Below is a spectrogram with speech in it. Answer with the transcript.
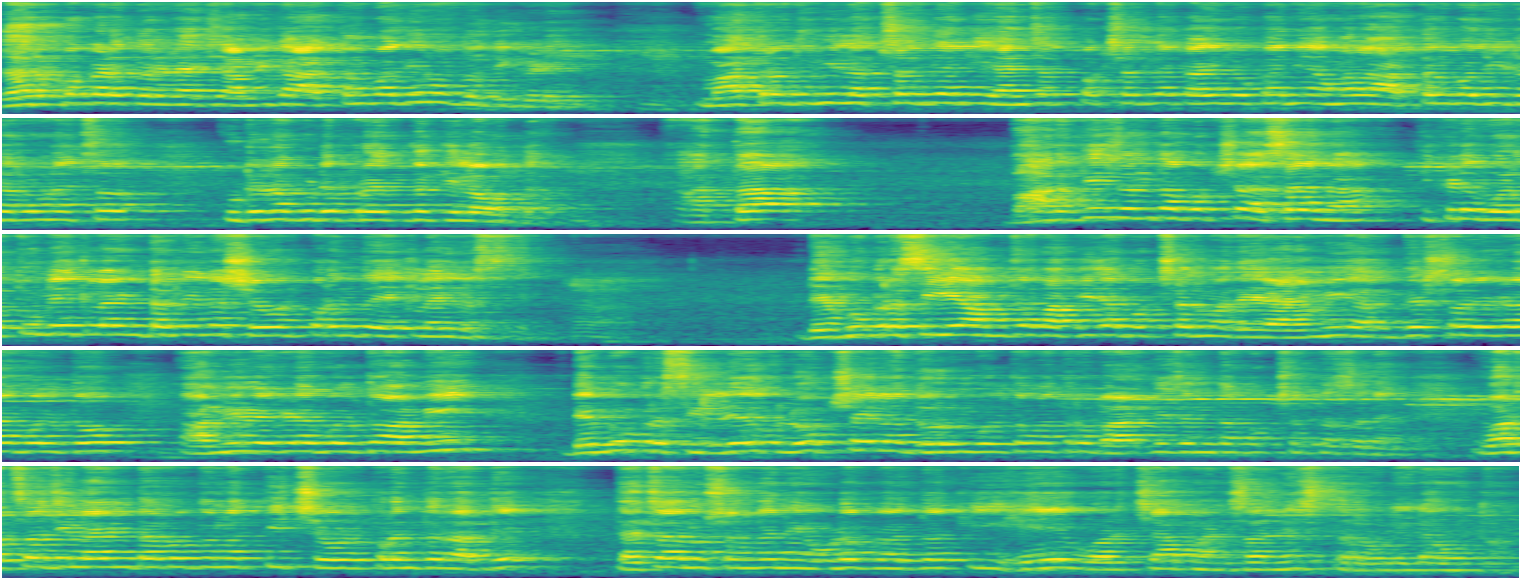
धरपकड करण्याची. आम्ही काय आतंकवादी नव्हतो तिकडे. मात्र तुम्ही लक्षात घ्या की यांच्याच पक्षातल्या काही लोकांनी आम्हाला आतंकवादी ठरवण्याचं कुठे ना कुठे प्रयत्न केला होता. आता भारतीय जनता पक्ष असा आहे ना तिकडे वरतून एक लाईन ठरली ना शेवटपर्यंत एक लाईन असते. डेमोक्रेसी ही आमच्या बाकीच्या पक्षांमध्ये आहे. आम्ही अध्यक्ष वेगळा बोलतो आम्ही वेगळं बोलतो आम्ही डेमोक्रेसी लोकशाहीला धरून बोलतो मात्र भारतीय जनता पक्षात तसं नाही. वरचं जी लाईन ठरवतो ना तीच शेवटपर्यंत राहते. त्याच्या अनुषंगाने एवढं कळतं की हे वरच्या माणसानेच ठरवलेलं होतं.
